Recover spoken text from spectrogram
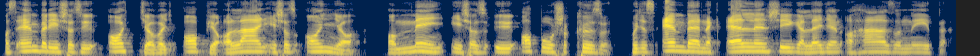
Az ember és az ő atya, vagy apja, a lány és az anyja, a menny és az ő apósa között, hogy az embernek ellensége legyen a háza népe.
